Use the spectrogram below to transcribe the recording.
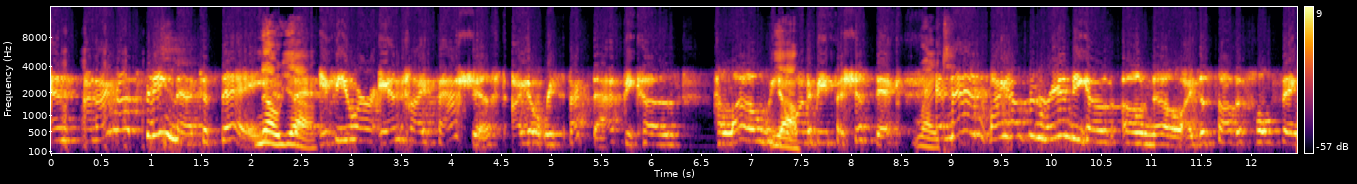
And and I'm not saying that to say no, yeah. that if you are anti-fascist, I don't respect that because hello, we yeah. don't want to be fascistic. Right. And then my husband Randy goes, oh no, I just saw this whole thing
